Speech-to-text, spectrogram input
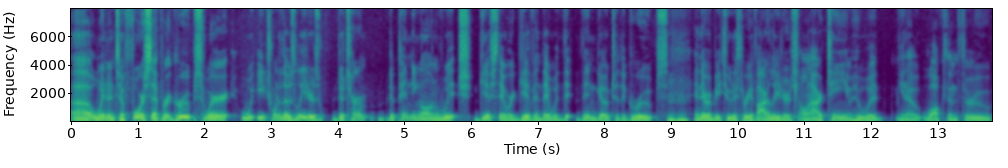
uh, went into four separate groups where we, each one of those leaders determine depending on which gifts they were given they would th- then go to the groups. And there would be two to three of our leaders on our team who would you know walk them through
